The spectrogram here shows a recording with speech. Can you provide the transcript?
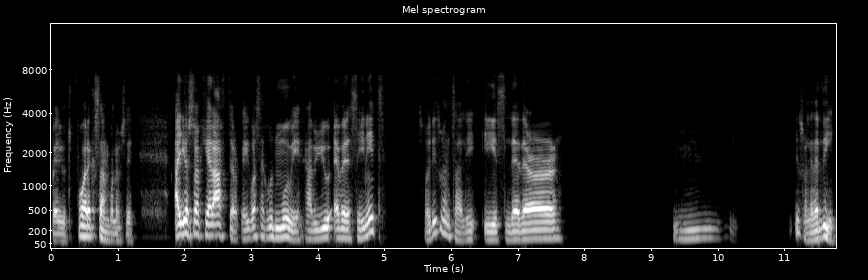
Very good. For example, let me see. I just saw Hereafter. Okay, it was a good movie. Have you ever seen it? So this one, Sally, is letter. Mm, this one, letter D.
